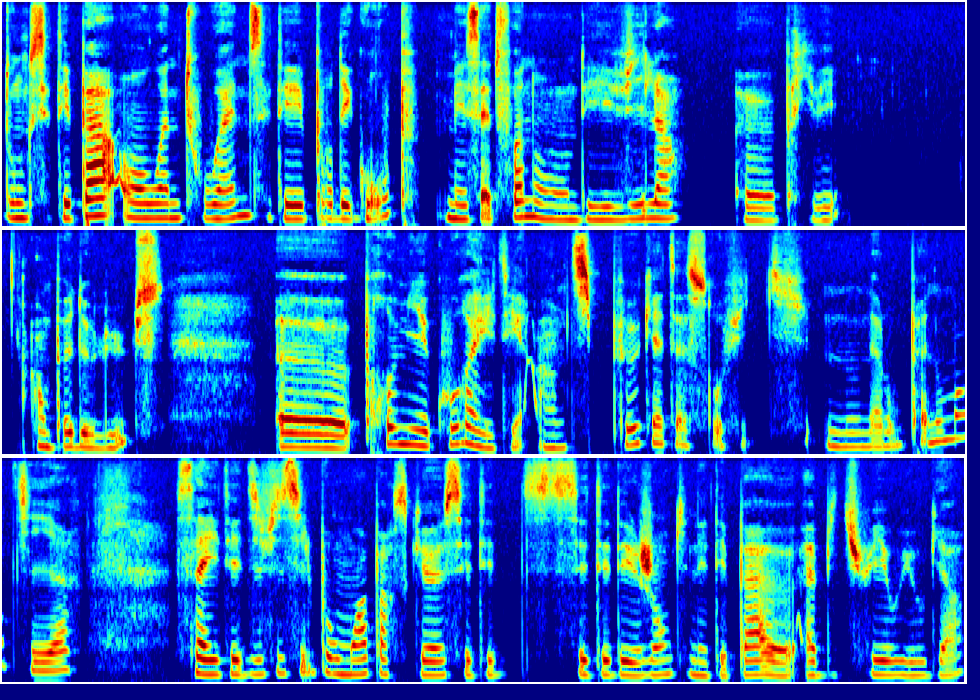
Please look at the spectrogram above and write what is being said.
Donc, c'était pas en one-to-one, c'était pour des groupes, mais cette fois dans des villas euh, privées. Un peu de luxe. Euh, premier cours a été un petit peu catastrophique. Nous n'allons pas nous mentir. Ça a été difficile pour moi parce que c'était, c'était des gens qui n'étaient pas euh, habitués au yoga.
